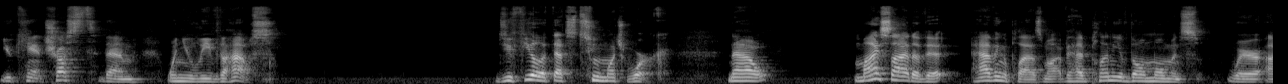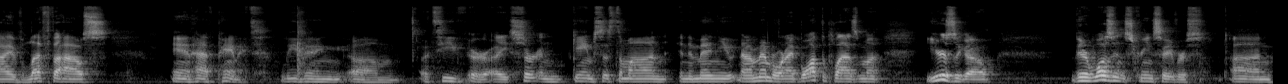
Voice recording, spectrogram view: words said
you can't trust them when you leave the house? Do you feel that that's too much work? Now, my side of it, having a plasma, I've had plenty of those moments where I've left the house and have panicked, leaving um, a TV or a certain game system on in the menu. Now, remember when I bought the plasma years ago, there wasn't screensavers on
